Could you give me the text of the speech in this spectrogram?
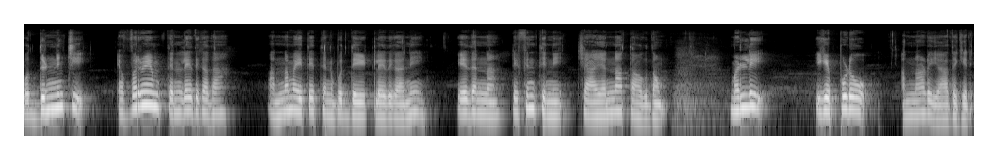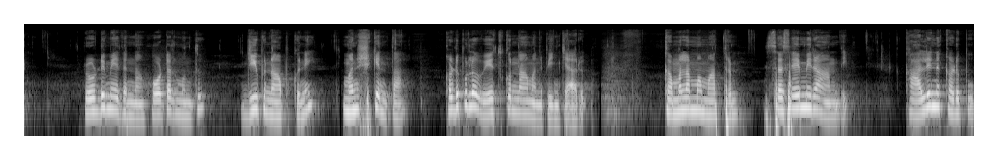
పొద్దున్నుంచి ఎవ్వరేం తినలేదు కదా అన్నమైతే తినబుద్ధి వేయట్లేదు కానీ ఏదన్నా టిఫిన్ తిని ఛాయన్నా తాగుదాం. మళ్ళీ ఇక ఎప్పుడో అన్నాడు యాదగిరి. రోడ్డు మీదన్న హోటల్ ముందు జీపు నాపుకుని మనిషికింత కడుపులో వేసుకున్నామనిపించారు. కమలమ్మ మాత్రం ససేమిరా అంది. కాలిన కడుపు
